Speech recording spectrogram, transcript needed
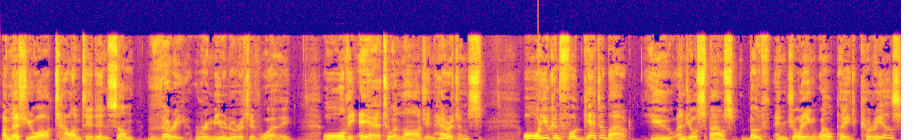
unless you are talented in some very remunerative way, or the heir to a large inheritance, or you can forget about you and your spouse both enjoying well paid careers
